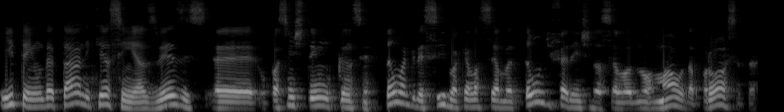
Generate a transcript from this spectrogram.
E tem um detalhe que, assim, às vezes é, o paciente tem um câncer tão agressivo, aquela célula é tão diferente da célula normal da próstata,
